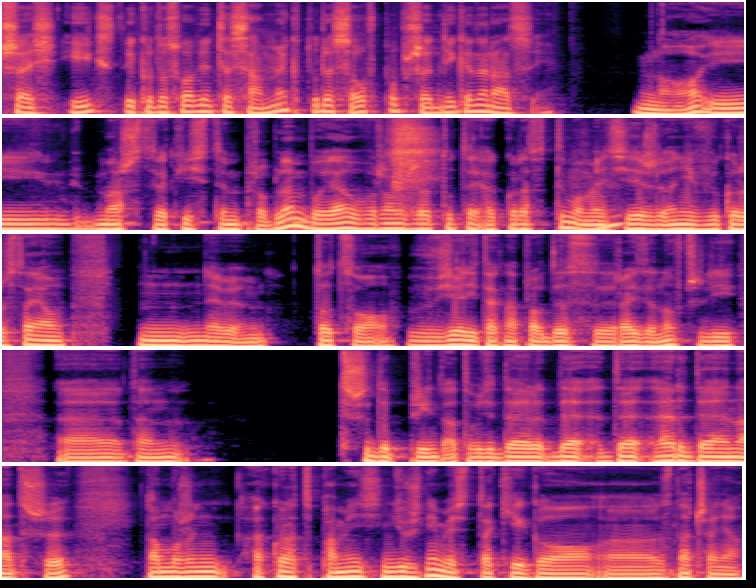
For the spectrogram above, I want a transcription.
6X, tylko dosłownie te same, które są w poprzedniej generacji. No i masz jakiś z tym problem? Bo ja uważam, że tutaj akurat w tym momencie, mhm. jeżeli oni wykorzystają Mm, nie wiem, to co wzięli tak naprawdę z Ryzenów, czyli e, ten 3D print, a to będzie RDNA 3, tam może akurat pamięć już nie mieć takiego e, znaczenia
